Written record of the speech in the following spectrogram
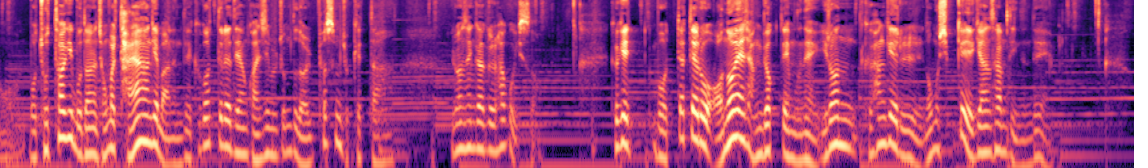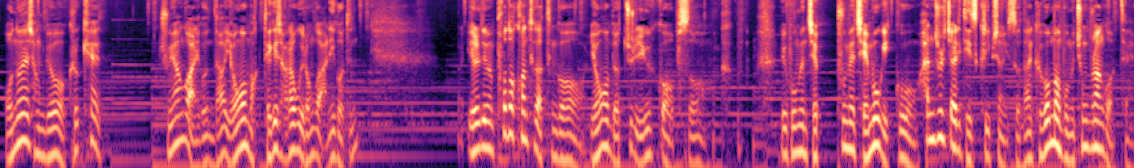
어, 뭐 좋다기보다는 정말 다양한 게 많은데 그것들에 대한 관심을 좀 더 넓혔으면 좋겠다 이런 생각을 하고 있어. 그게 뭐 때때로 언어의 장벽 때문에 이런 그 한계를 너무 쉽게 얘기하는 사람도 있는데 언어의 장벽 그렇게 중요한 거 아니거든. 나 영어 막 되게 잘하고 이런 거 아니거든. 예를 들면 Product Hunt 같은 거 영어 몇 줄 읽을 거 없어. 여기 보면 제품의 제목 있고 한 줄짜리 description 있어. 난 그것만 보면 충분한 것 같아.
